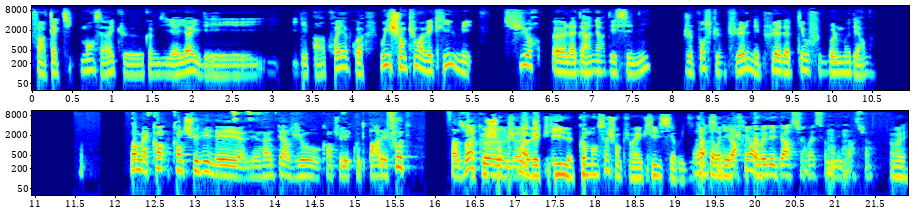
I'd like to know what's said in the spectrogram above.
enfin tactiquement c'est vrai que comme dit Yaya il est il est pas incroyable quoi. Oui champion avec Lille mais sur la dernière décennie je pense que Puel n'est plus adapté au football moderne. Non, mais quand, quand tu lis les, les interviews, quand tu l'écoutes parler foot, ça se voit que champion avec Lille. Comment ça, champion avec Lille, c'est Rudy Garcia. Rudy Garcia. Rudy Garcia, ouais, c'est Rudy Garcia. Ouais.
